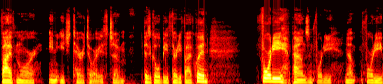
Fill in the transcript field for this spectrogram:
five more in each territory. So physical will be 35 quid, 40 pounds and 40, no, 40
